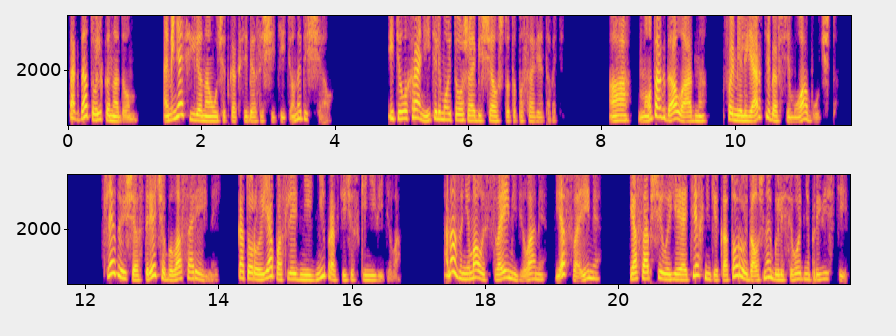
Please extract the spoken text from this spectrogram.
Тогда только на дом. А меня Филя научит, как себя защитить, он обещал. И телохранитель мой тоже обещал что-то посоветовать. А, ну тогда ладно. Фамильяр тебя всему обучит. Следующая встреча была с Арейной, которую я последние дни практически не видела. Она занималась своими делами, я своими. Я сообщила ей о технике, которую должны были сегодня привезти.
